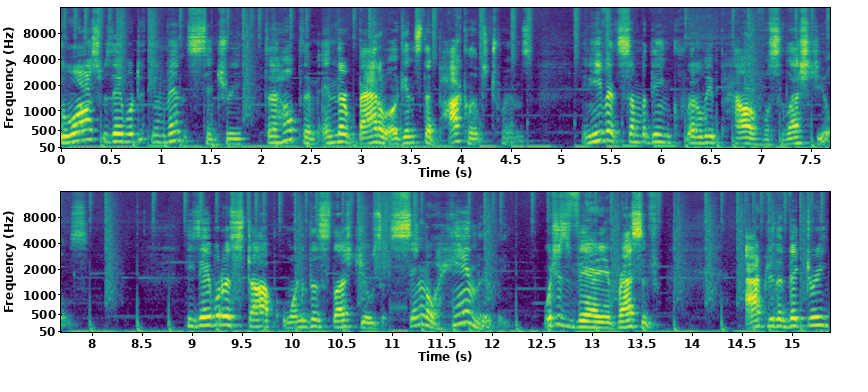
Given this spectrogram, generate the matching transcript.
The Wasp was able to convince Sentry to help them in their battle against the Apocalypse Twins, and even some of the incredibly powerful Celestials. He's able to stop one of the Celestials single handedly, which is very impressive. After the victory,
